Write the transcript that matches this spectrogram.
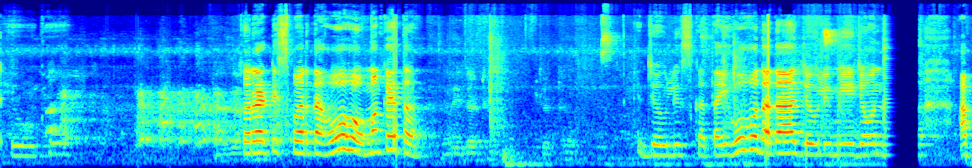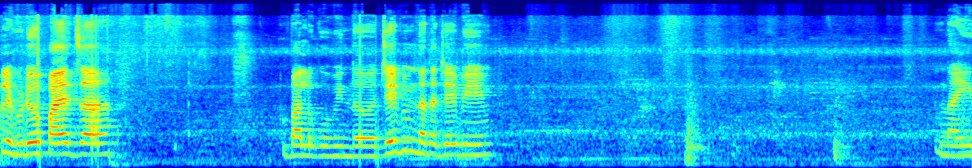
ठेवू का? कराटे स्पर्धा हो हो मग काय तर. जेवलीस का ताई? हो हो दादा जेवली मी. जेवण आपले व्हिडिओ पाहत जा. बालगोविंद जय भीम दादा जय भीम. नाही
